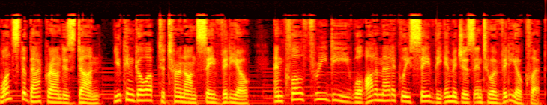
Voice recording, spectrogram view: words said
Once the background is done, you can go up to turn on Save Video, and Clo 3D will automatically save the images into a video clip.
